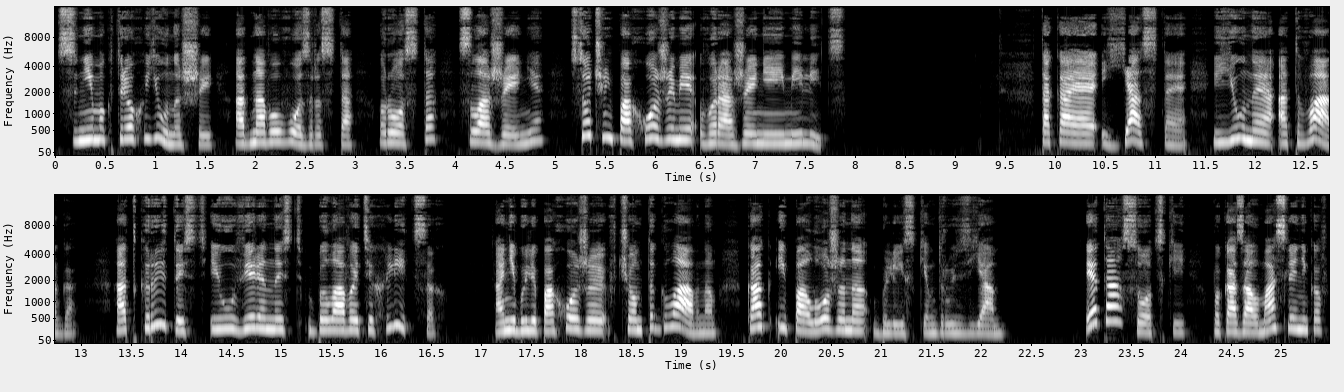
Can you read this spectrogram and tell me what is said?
снимок трех юношей одного возраста, роста, сложения, с очень похожими выражениями лиц. Такая ясная, юная отвага, открытость и уверенность была в этих лицах. Они были похожи в чем-то главном, как и положено близким друзьям. «Это Осоцкий», — показал Масленников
